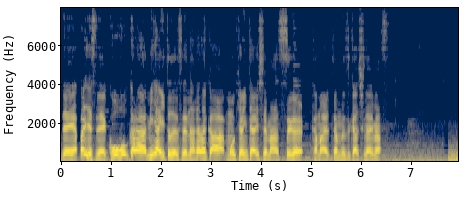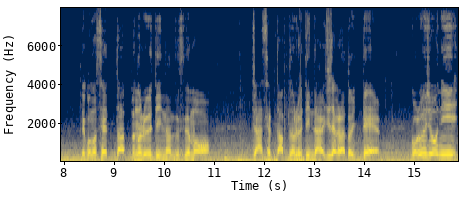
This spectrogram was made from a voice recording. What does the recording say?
でやっぱりですね後方から見ないとですねなかなか目標に対してまっすぐ構えるというのは難しくなります。でこのセットアップのルーティンなんですけどもじゃあセットアップのルーティン大事だからといってゴルフ場に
